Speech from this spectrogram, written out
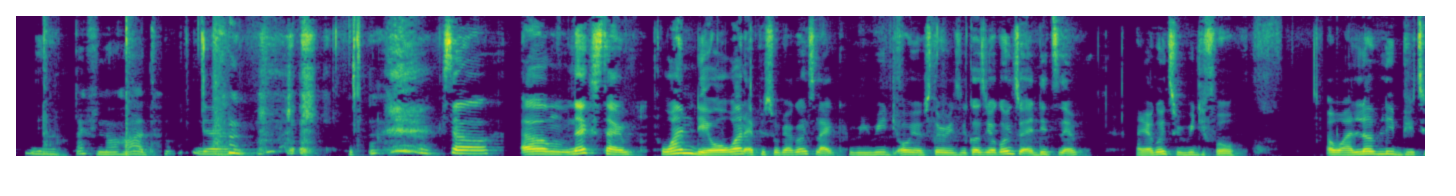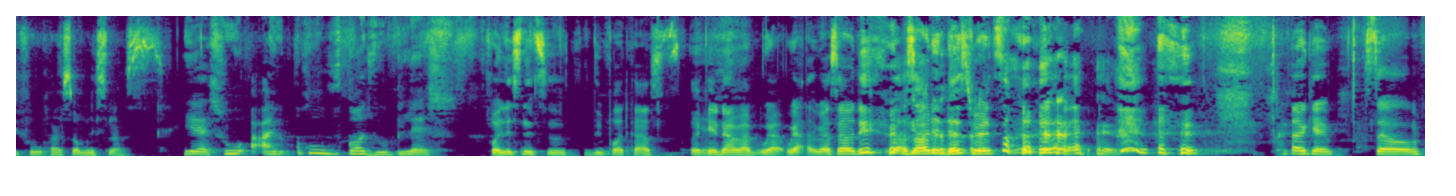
yeah Life is not hard. Yeah. so um next time, one day or one episode, we are going to like reread all your stories because you're going to edit them and you're going to read it for our lovely, beautiful, handsome listeners Yes, who I who God will bless. for listening to the podcast. Okay, now we're we're we're, we're sounding we're sounding desperate. okay, so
